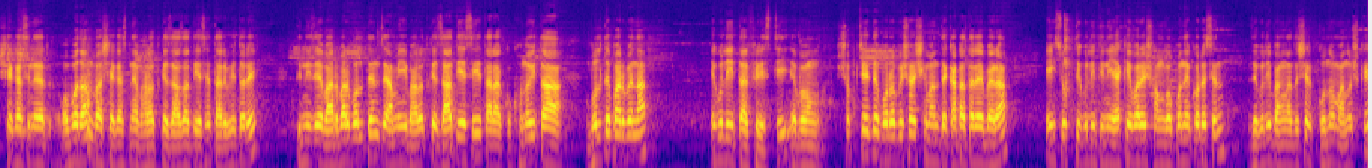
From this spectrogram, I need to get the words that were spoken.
শেখ হাসিনার অবদান বা শেখ হাসিনা ভারতকে যা যা দিয়েছে তার ভিতরে। তিনি যে বারবার বলতেন যে, আমি ভারতকে যা দিয়েছি, তারা কখনোই তা ভুলতে পারবে না। এগুলি তার ফিরিস্তি এবং সবচেয়ে বড় বিষয় সীমান্তে কাটাতারে বেড়া। এই চুক্তিগুলি তিনি একেবারে সংগোপনে করেছেন যেগুলি বাংলাদেশের কোনো মানুষকে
